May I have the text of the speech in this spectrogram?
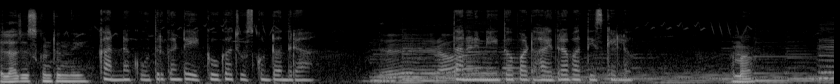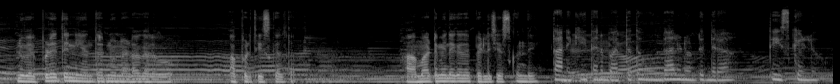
ఎలా చూసుకుంటుంది? కన్న కూతురు కంటే ఎక్కువగా చూసుకుంటోందిరా. తనని నీతో పాటు హైదరాబాద్ తీసుకెళ్ళు. అమ్మా నువ్వు ఎప్పుడైతే నీ అంతటి నువ్వు నడవగలవో అప్పుడు తీసుకెళ్తా. ఆ మాట మీద కదా పెళ్ళి చేసుకుంది? తనకి తన భర్తతో ఉండాలని ఉంటుందిరా. తీసుకెళ్ళు.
